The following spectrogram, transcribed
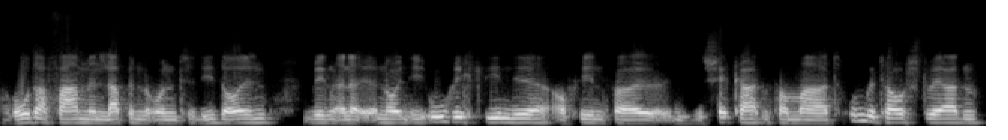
rosafarbenen Lappen und die sollen wegen einer neuen EU-Richtlinie auf jeden Fall in dieses Scheckkartenformat umgetauscht werden.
